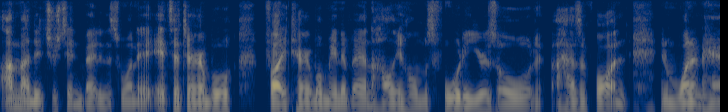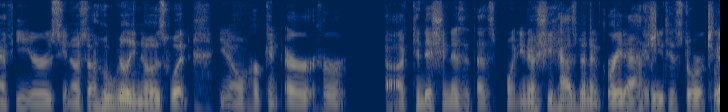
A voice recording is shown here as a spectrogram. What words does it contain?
I'm not interested in betting this one. It, it's a terrible fight, terrible main event. Holly Holmes, 40 years old, hasn't fought in, in one and a half years, you know, so who really knows what, you know, her con- or her uh, condition is at this point. You know, she has been a great Yeah, she, athlete historically.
